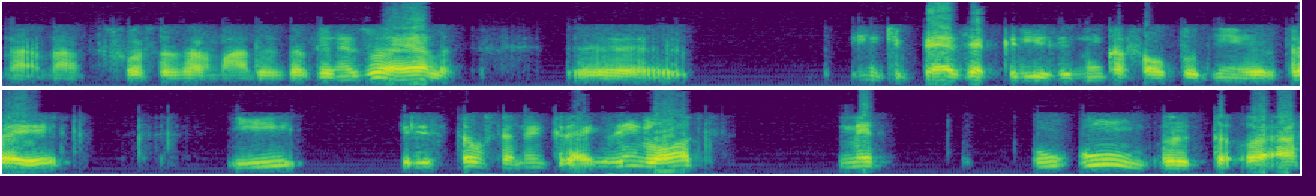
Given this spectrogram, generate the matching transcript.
na, nas Forças Armadas da Venezuela, eh, em que pese a crise nunca faltou dinheiro para eles, e sendo entregues em lotes. Um, um, a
